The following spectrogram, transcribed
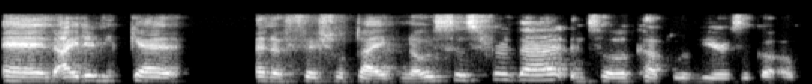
and I didn't get an official diagnosis for that until a couple of years ago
